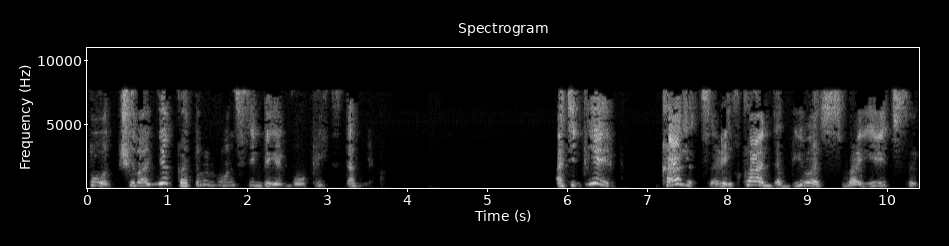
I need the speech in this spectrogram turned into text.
тот человек, которым он себе его представлял. А теперь кажется, Ривка добилась своей цели.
